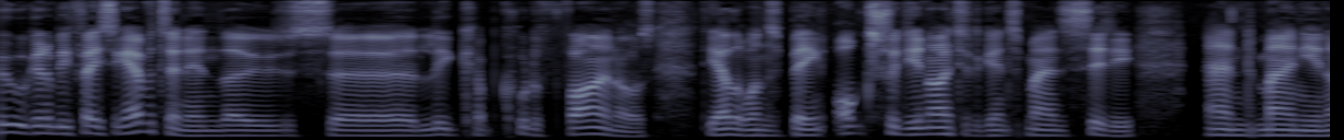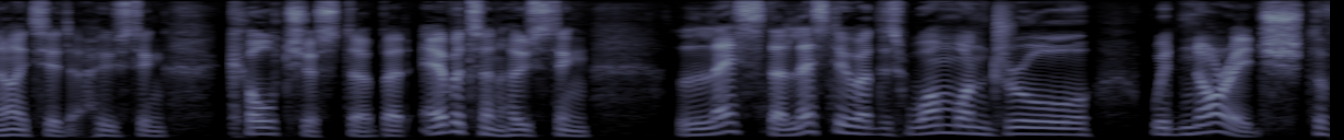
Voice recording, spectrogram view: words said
who are going to be facing Everton in those uh, League Cup quarter-finals. The other ones being Oxford United against Man City and Man United hosting Colchester, but Everton hosting Leicester. Leicester who had this one-one draw with Norwich. The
